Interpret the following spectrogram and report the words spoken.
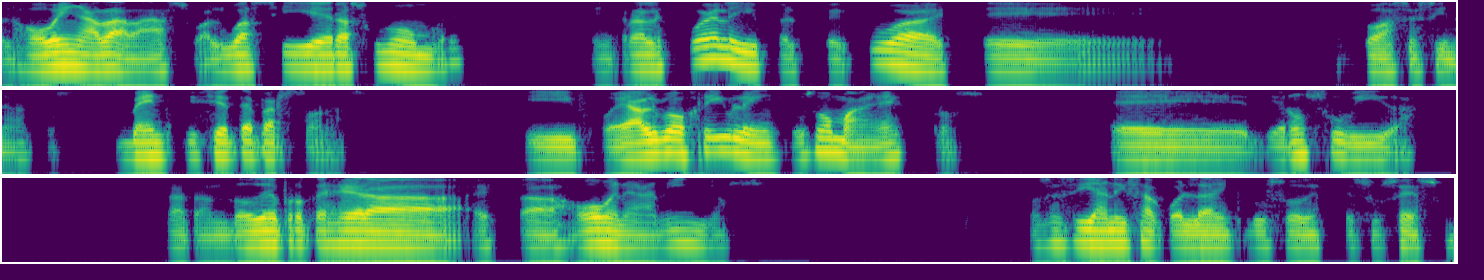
el joven Adalazo, algo así era su nombre, entra a la escuela y perpetúa este, estos asesinatos. 27 personas. Y fue algo horrible, incluso maestros eh, dieron su vida tratando de proteger a estas jóvenes, a niños. No sé si ya ni se acuerda incluso de este suceso.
